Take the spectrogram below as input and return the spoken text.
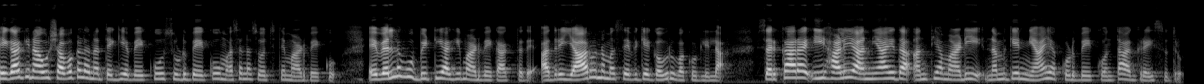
ಹೀಗಾಗಿ ನಾವು ಶವಗಳನ್ನು ತೆಗೆಯಬೇಕು, ಸುಡಬೇಕು, ಮಸಣ ಸ್ವಚ್ಛತೆ ಮಾಡಬೇಕು. ಇವೆಲ್ಲವೂ ಬಿಟ್ಟಿಯಾಗಿ ಮಾಡಬೇಕಾಗ್ತದೆ. ಆದರೆ ಯಾರೂ ನಮ್ಮ ಸೇವೆಗೆ ಗೌರವ ಕೊಡಲಿಲ್ಲ. ಸರ್ಕಾರ ಈ ಹಳೆಯ ಅನ್ಯಾಯದ ಅಂತ್ಯ ಮಾಡಿ ನಮಗೆ ನ್ಯಾಯ ಕೊಡಬೇಕು ಅಂತ ಆಗ್ರಹಿಸಿದ್ರು.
